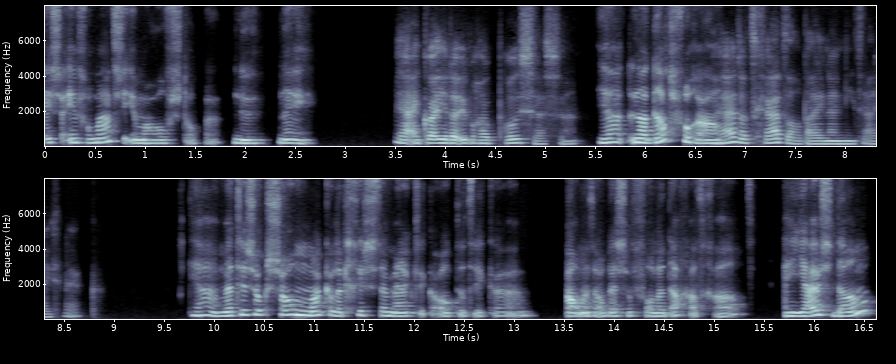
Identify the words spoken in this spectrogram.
deze informatie in mijn hoofd stoppen? Nu? Nee. Ja, en kan je dat überhaupt processen? Ja, nou dat vooral. Hè, dat gaat al bijna niet eigenlijk. Ja, maar het is ook zo makkelijk. Gisteren merkte ik ook dat ik eh, al met al best een volle dag had gehad. En juist dan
